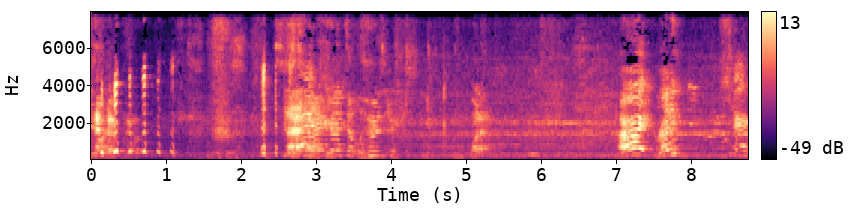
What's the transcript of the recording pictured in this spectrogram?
heard that. Sorry, Hey, not the loser. whatever. Alright, ready? Sure.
